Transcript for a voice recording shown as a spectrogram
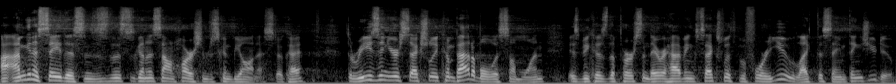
I, am going to say this, and this, this is going to sound harsh. I'm just going to be honest, okay? The reason you're sexually compatible with someone is because the person they were having sex with before you liked the same things you do.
